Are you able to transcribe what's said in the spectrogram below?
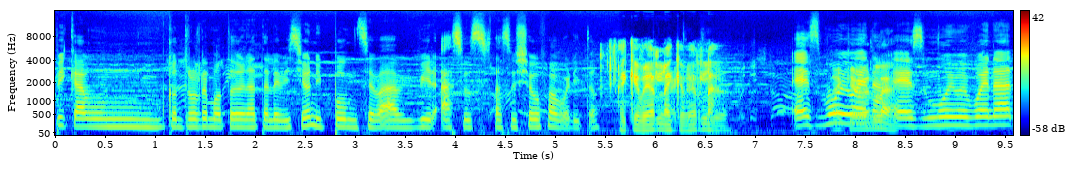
pica un control remoto de una televisión y pum se va a vivir a sus a su show favorito. Hay que verla, hay que verla. Es muy buena, verla. es muy muy buena.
